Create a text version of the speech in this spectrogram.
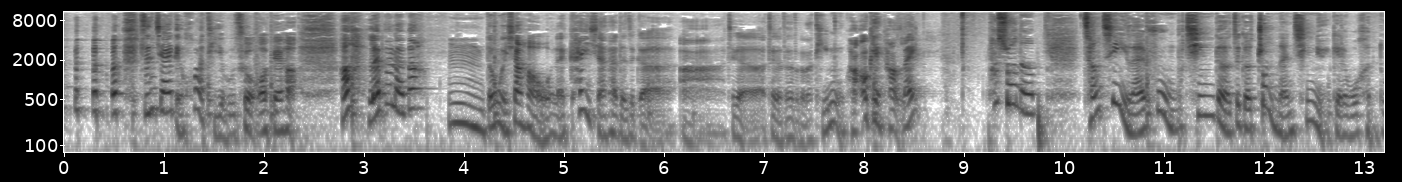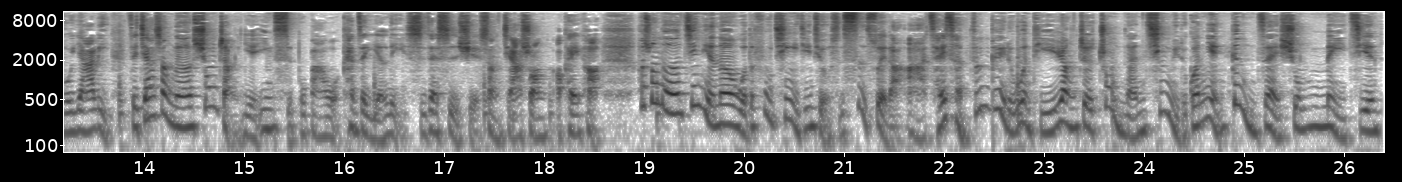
增加一点话题也不错。OK 哈，好，来吧来吧，嗯，等我一下哈，我来看一下他的这个啊，这个这个这个这个题目。好，OK，好，来。他说呢，长期以来父母亲的这个重男轻女给了我很多压力，再加上呢，兄长也因此不把我看在眼里，实在是雪上加霜。OK 哈，他说呢，今年呢，我的父亲已经九十四岁了啊，财产分配的问题让这重男轻女的观念更在兄妹间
